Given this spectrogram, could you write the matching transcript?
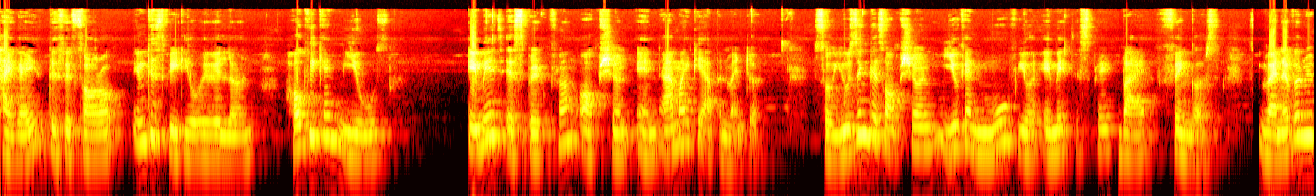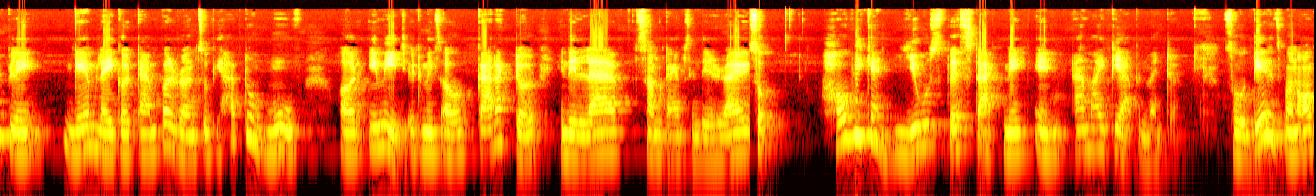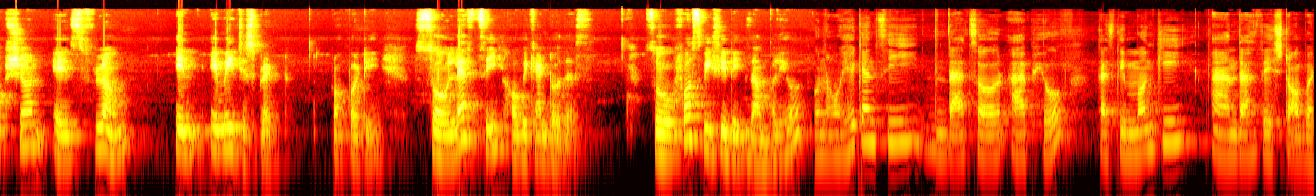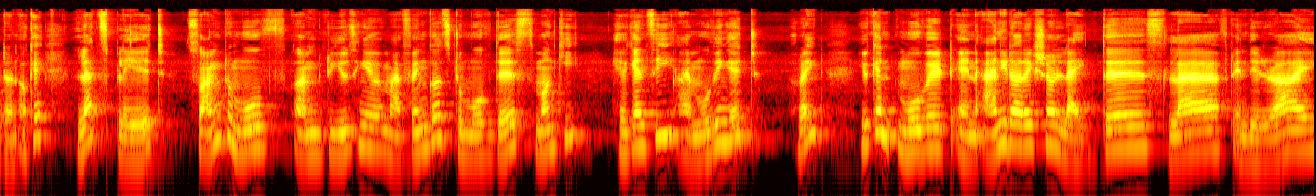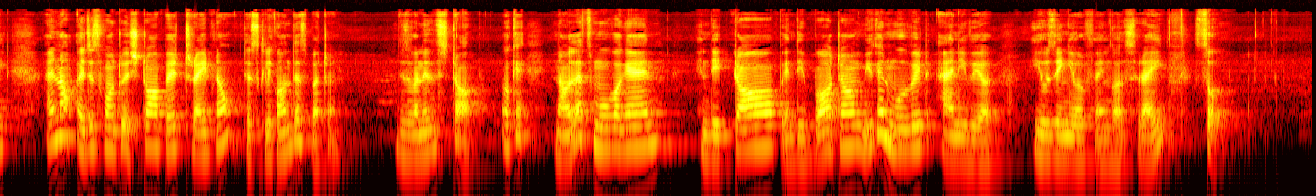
Hi guys, this is Saurabh. In this video, we will learn how we can use image sprite from option in MIT App Inventor. So using this option, you can move your image sprite by fingers. Whenever we play game like a temple run, so we have to move our image, it means our character in the left, sometimes in the right. So how we can use this technique in MIT App Inventor. So there is one option is flung in image sprite property. So let's see how we can do this. So first we see the example here. So now you can see that's our app here. That's the monkey and that's the stop button. Okay, let's play it. So I'm going to move, I'm to using my fingers to move this monkey. Here you can see I'm moving it, right? You can move it in any direction like this, left, in the right. And now I just want to stop it right now. Just click on this button. This one is stop. Okay, now let's move again in the top in the bottom you can move it anywhere using your fingers right? So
